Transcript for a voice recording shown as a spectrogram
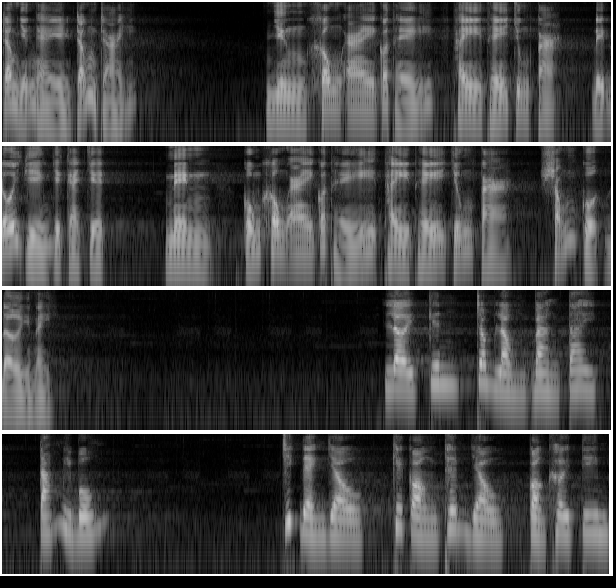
trong những ngày trống trải. Nhưng không ai có thể thay thế chúng ta để đối diện với cái chết. Nên cũng không ai có thể thay thế chúng ta sống cuộc đời này. Lời kinh trong lòng bàn tay 84 Chiếc đèn dầu khi còn thêm dầu, còn khơi tim,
